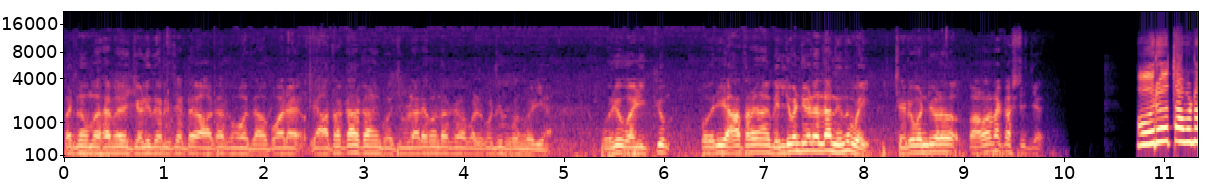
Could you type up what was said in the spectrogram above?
വരുന്ന സമയത്ത് ചെളി തെറിച്ചിട്ട് ആൾക്കാർക്ക് പോകുന്നത് അതുപോലെ യാത്രക്കാർക്കാണ് കൊച്ചു പിള്ളേരെ കൊണ്ടൊക്കെ പള്ളിക്കൂടത്തിൽ പോകുന്ന വഴിയാണ് ഒരു വഴിക്കും ഒരു യാത്ര വലിയ വണ്ടികളെല്ലാം നിന്നുപോയി ചെറുവണ്ടികൾ വളരെ കഷ്ടിച്ച്. ഓരോ തവണ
